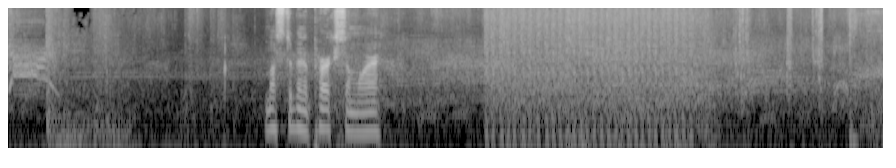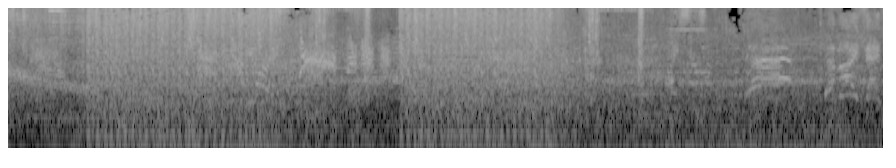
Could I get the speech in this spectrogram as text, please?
Die! Must have been a perk somewhere. Ah! The voices!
